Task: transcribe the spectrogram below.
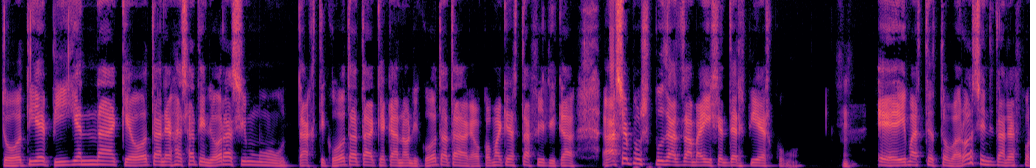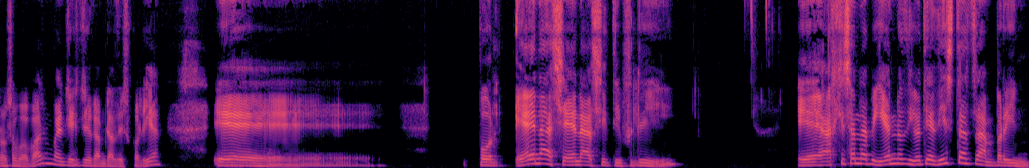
το ότι πήγαινα και όταν έχασα την όραση μου τακτικότατα και κανονικότατα, ακόμα και στα φιλικά. Άσε που σπούδαζα, μα είχε τερπή έρχου μου. Ε, είμαστε στο Βαρόσιν, ήταν εύπορος ο παπάς μου, δεν είχε καμιά δυσκολία. Ε, πολλ- ένας ένας οι τυφλοί ε, άρχισαν να πηγαίνουν διότι δίσταζαν πριν.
